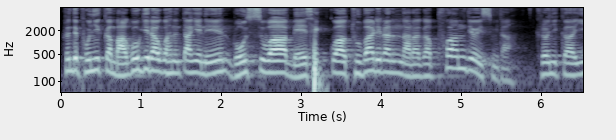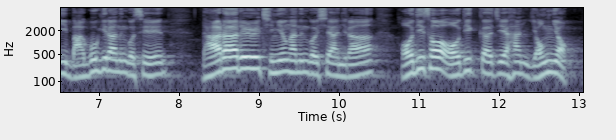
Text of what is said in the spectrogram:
그런데 보니까 마곡이라고 하는 땅에는 로스와 메색과 두발이라는 나라가 포함되어 있습니다. 그러니까 이 마곡이라는 것은 나라를 지명하는 것이 아니라 어디서 어디까지의 한 영역,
